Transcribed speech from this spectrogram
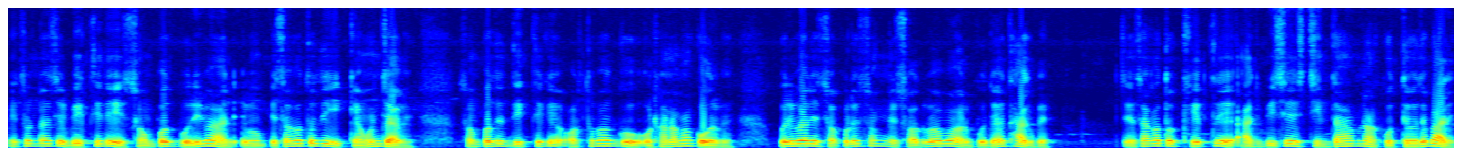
মিথুন রাশির ব্যক্তিদের সম্পদ, পরিবার এবং পেশাগত দিক কেমন যাবে? সম্পদের দিক থেকে অর্থভাগ্য ওঠানামা করবে। পরিবারের সকলের সঙ্গে সদ্ব্যবহার বজায় থাকবে। পেশাগত ক্ষেত্রে আজ বিশেষ চিন্তাভাবনা করতে হতে পারে।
